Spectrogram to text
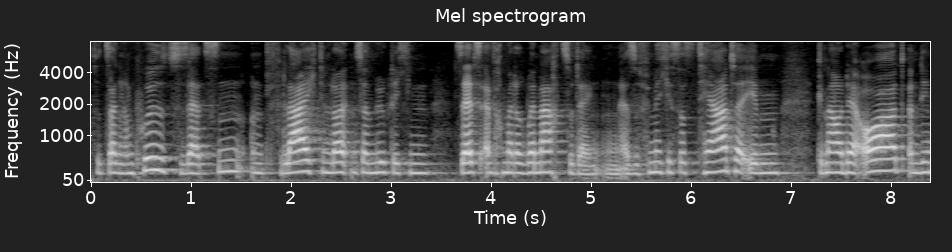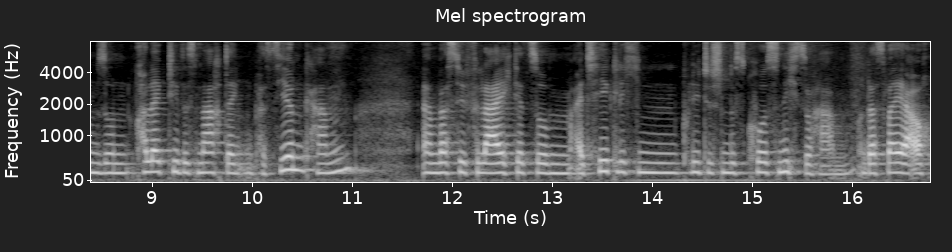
sozusagen Impulse zu setzen und vielleicht den Leuten zu ermöglichen, selbst einfach mal darüber nachzudenken. Also für mich ist das Theater eben genau der Ort, an dem so ein kollektives Nachdenken passieren kann, ähm, was wir vielleicht jetzt so im alltäglichen politischen Diskurs nicht so haben. Und das war ja auch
